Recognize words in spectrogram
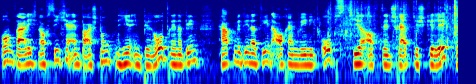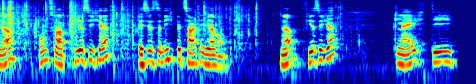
Und weil ich noch sicher ein paar Stunden hier im Büro drinnen bin, hat mir die Nadine auch ein wenig Obst hier auf den Schreibtisch gelegt. Ja? Und zwar Pfirsiche. Es ist eine nicht bezahlte Werbung. Ja, Pfirsiche. Gleich die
